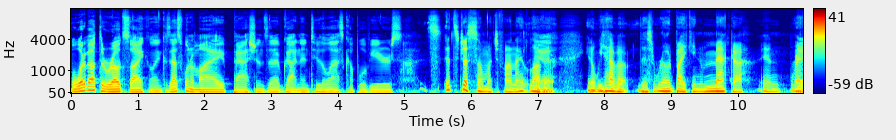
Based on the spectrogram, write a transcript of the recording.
Well, what about the road cycling? Because that's one of my passions that I've gotten into the last couple of years. it's, it's just so much fun. I love Yeah. it. You know, we have a this road biking mecca in right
